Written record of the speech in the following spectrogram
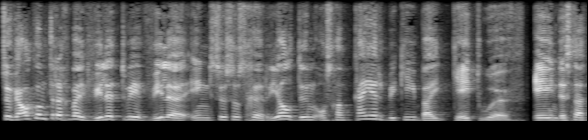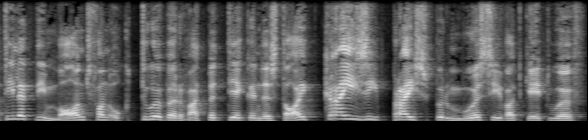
So welkom terug by Wiele 2 Wiele en soos ons gereeld doen, ons gaan kuier bietjie by Getworth. En dis natuurlik die maand van Oktober wat beteken dis daai crazy pryspromosie wat Getworth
